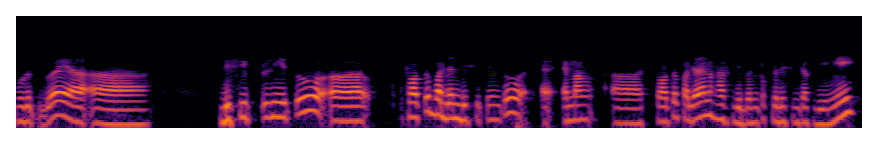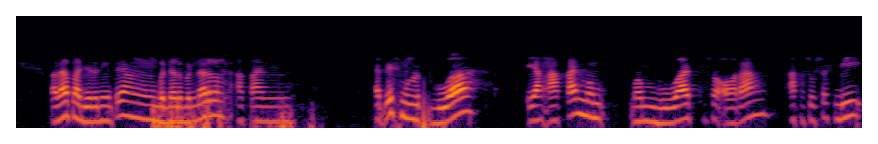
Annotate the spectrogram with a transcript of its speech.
menurut gue ya uh, disiplin itu uh, suatu pelajaran disiplin itu eh, emang uh, suatu pelajaran yang harus dibentuk dari sejak dini. Karena pelajaran itu yang benar-benar akan at least menurut gua yang akan mem membuat seseorang akan sukses di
